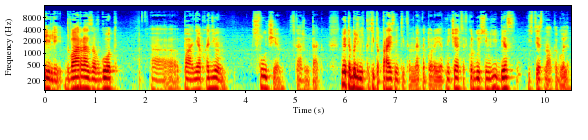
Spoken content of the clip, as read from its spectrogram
или два раза в год э, по необходимым случаям, скажем так. Но это были какие-то праздники, там, да, которые отмечаются в кругу семьи без, естественно, алкоголя.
